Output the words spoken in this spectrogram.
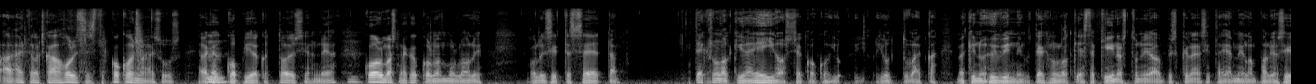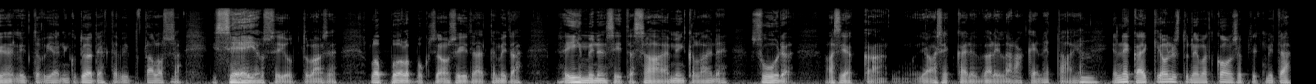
ajatelkaa holistisesti kokonaisuus, älkää mm. kopioiko toisianne. Ja mm. kolmas näkökulma mulla oli, oli sitten se, että teknologia ei ole se koko juttu, vaikka mäkin olen hyvin niin kuin teknologiasta kiinnostunut ja opiskelen sitä ja meillä on paljon siihen liittyviä niin kuin työtehtäviä talossa, niin se ei ole se juttu, vaan se loppujen lopuksi on siitä, että mitä se ihminen siitä saa ja minkälainen suhde asiakkaan ja asiakkaiden välillä rakennetaan. Ja, mm. ja ne kaikki onnistuneimmat konseptit, mitä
